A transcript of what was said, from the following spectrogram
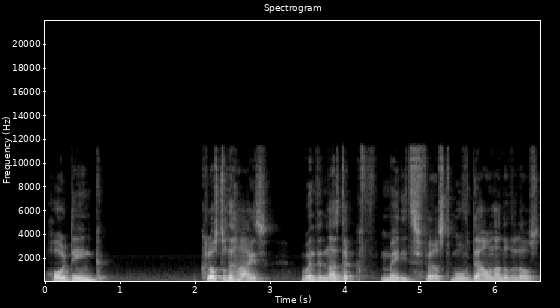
holding close to the highs when the Nasdaq made its first move down under the lows.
